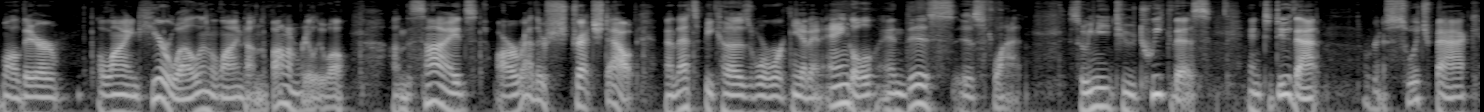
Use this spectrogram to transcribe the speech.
while they're aligned here well and aligned on the bottom really well, on the sides are rather stretched out. Now that's because we're working at an angle and this is flat. So we need to tweak this. And to do that, we're going to switch back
